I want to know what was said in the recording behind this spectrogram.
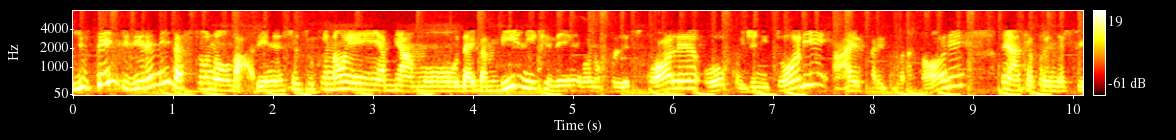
Gli utenti di Remida sono vari, nel senso che noi abbiamo dai bambini che vengono con le scuole o con i genitori a fare i laboratori e anche a prendersi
